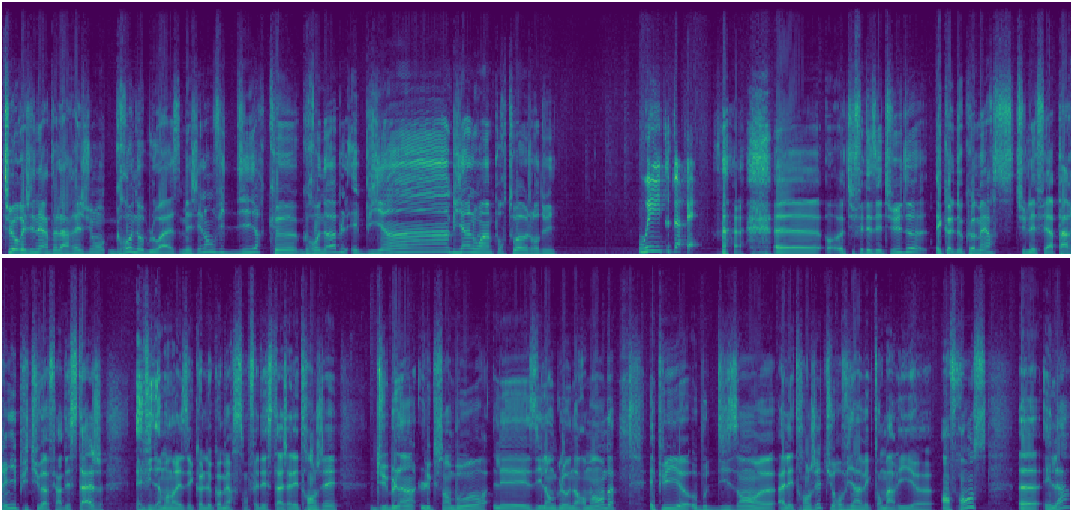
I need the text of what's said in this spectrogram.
Tu es originaire de la région grenobloise, mais j'ai l'envie de dire que Grenoble est bien, bien loin pour toi aujourd'hui. Oui, tout à fait. Euh, tu fais des études, école de commerce, tu les fais à Paris, puis tu vas faire des stages. Évidemment, dans les écoles de commerce, on fait des stages à l'étranger. Dublin, Luxembourg, les îles anglo-normandes. Et puis, euh, au bout de dix ans euh, à l'étranger, tu reviens avec ton mari en France. et là,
